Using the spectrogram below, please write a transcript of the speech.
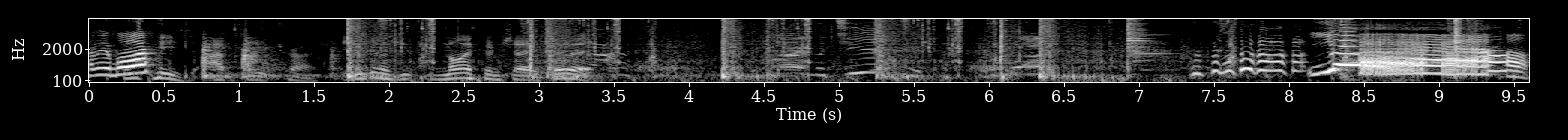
Come here, boy. He's absolute trash. You're gonna knife him, Shay. Do it. Yeah!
